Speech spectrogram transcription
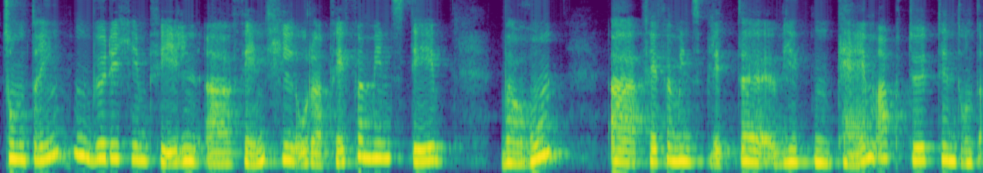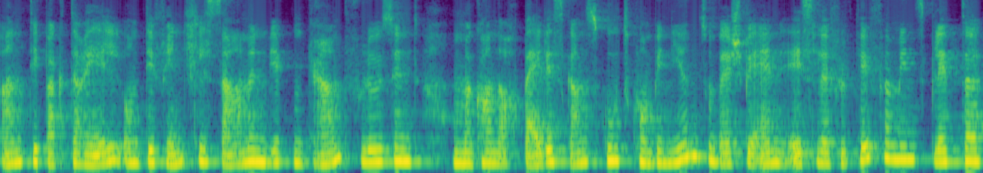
Zum Trinken würde ich empfehlen äh, Fenchel oder Pfefferminztee. Warum? Äh, Pfefferminzblätter wirken keimabtötend und antibakteriell und die Fenchelsamen wirken krampflösend und man kann auch beides ganz gut kombinieren. Zum Beispiel ein Esslöffel Pfefferminzblätter,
